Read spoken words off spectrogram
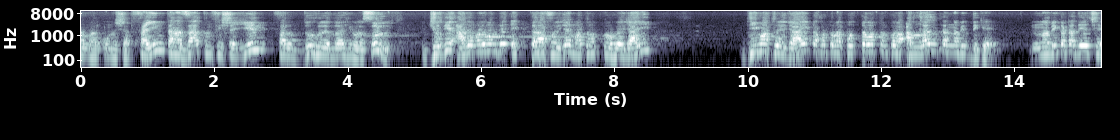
নাম্বার 59 ফাইন তানাজাতুম ফি শাইইন ফারুদ্দুহু লিল্লাহি ওয়া রাসূল। যদি ইখতিলাফ হয়ে যায় হয়ে যায় হয়ে যায়, তখন তোমরা প্রত্যাবর্তন করো আল্লাহ দিকে। নবী কটা দিয়েছে?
